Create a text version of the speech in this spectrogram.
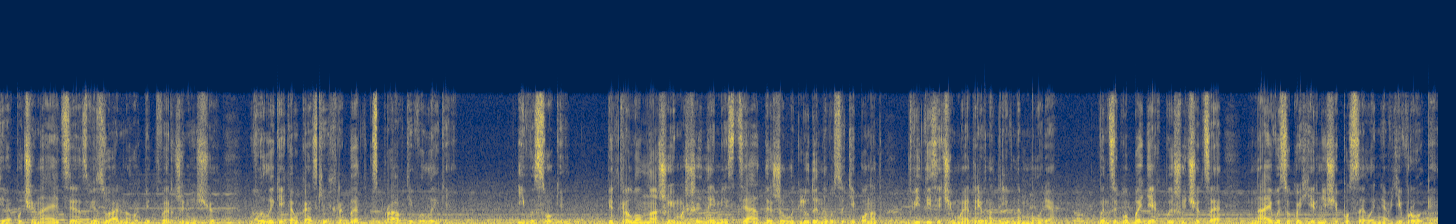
Грузія починається з візуального підтвердження, що великий кавказький хребет справді великий і високий. Під крилом нашої машини місця, де живуть люди на висоті понад 2000 метрів над рівнем моря. В енциклопедіях пишуть, що це найвисокогірніші поселення в Європі.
